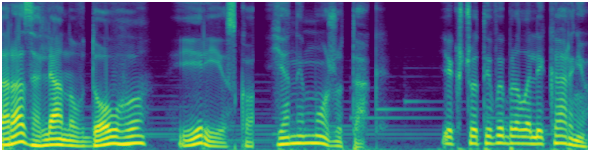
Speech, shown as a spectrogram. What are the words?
Тарас глянув довго і різко. Я не можу так. Якщо ти вибрала лікарню,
